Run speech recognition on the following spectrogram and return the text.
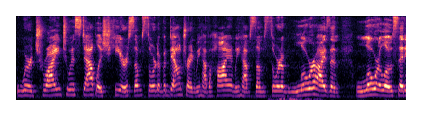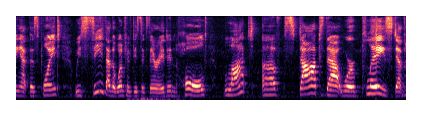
we're trying to establish here some sort of a downtrend. We have a high and we have some sort of lower highs and lower lows setting at this point. We see that the 156 area didn't hold lot of stops that were placed at the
